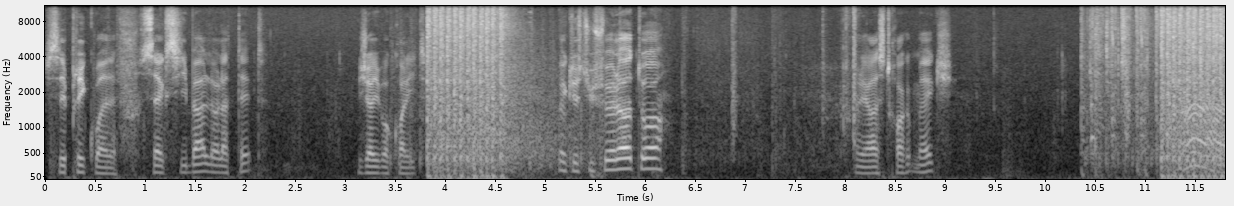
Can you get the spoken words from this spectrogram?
C'est pris quoi 5-6 balles dans la tête J'arrive en qualité. Mais qu'est-ce que tu fais là toi? Allez reste 3 mecs. Ah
